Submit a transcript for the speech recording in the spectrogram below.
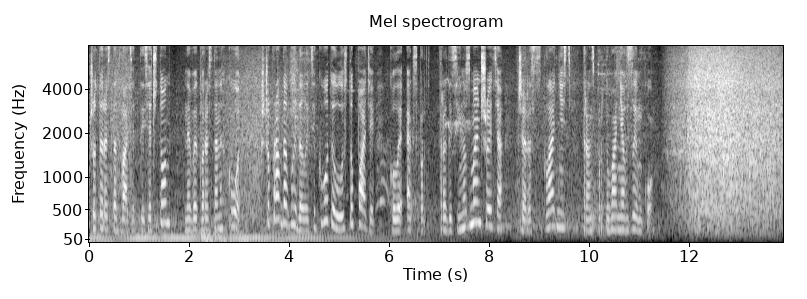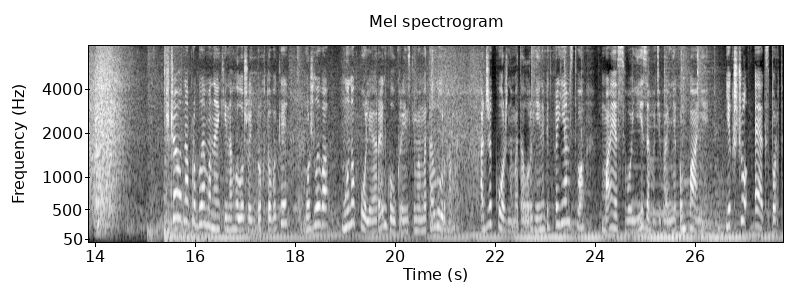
420 тисяч тонн невикористаних квот. Щоправда, видали ці квоти у листопаді, коли експорт традиційно зменшується через складність транспортування взимку. Ще одна проблема, на якій наголошують брухтовики, можлива монополія ринку українськими металургами. Адже кожне металургійне підприємство має свої заготівельні компанії. Якщо експорт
